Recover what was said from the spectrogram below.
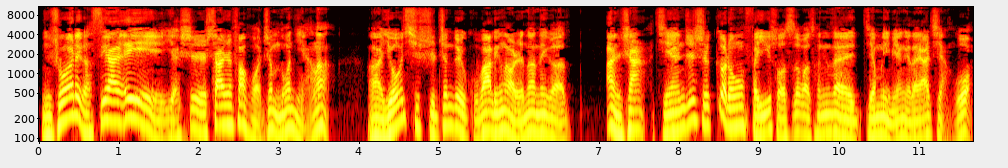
你说这个 CIA 也是杀人放火这么多年了啊，尤其是针对古巴领导人的那个暗杀，简直是各种匪夷所思。我曾经在节目里面给大家讲过，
